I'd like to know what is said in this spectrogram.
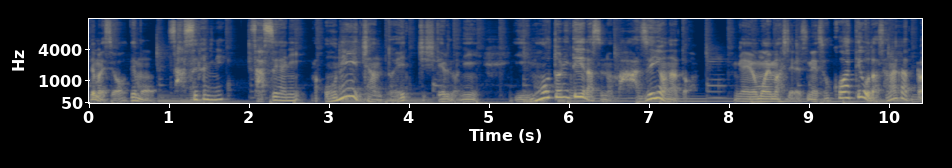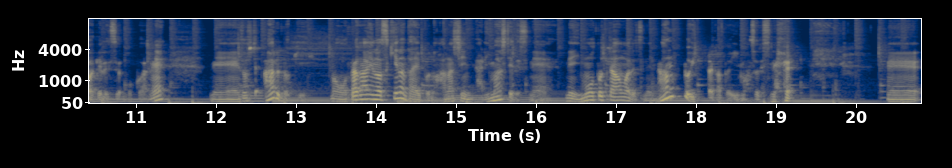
でもですよ、でも、さすがにね、さすがに、まお姉ちゃんとエッチしてるのに、妹に手出すのまずいよなと、えー、思いましてですね、そこは手を出さなかったわけですよ、僕はね。で、そしてある時、まあ、お互いの好きなタイプの話になりましてですね、で妹ちゃんはですね、何と言ったかと言いますとですね、え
